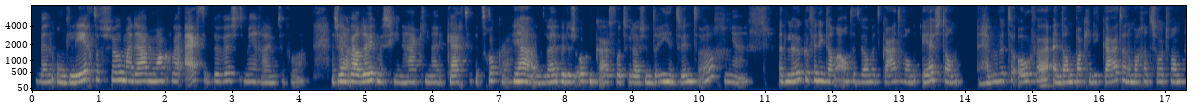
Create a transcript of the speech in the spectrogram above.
ben ontleerd of zo, maar daar mag wel echt bewust meer ruimte voor. Dat is ook wel leuk misschien, haakje naar de kaarten betrokken. ja, want we hebben dus ook een kaart voor 2023. Ja. Het leuke vind ik dan altijd wel met kaarten van eerst dan hebben we het erover en dan pak je die kaart en dan mag het soort van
